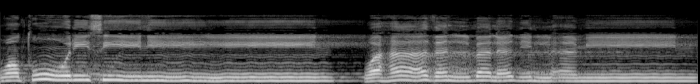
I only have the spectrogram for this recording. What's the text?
وطور سينين وهذا البلد الأمين.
